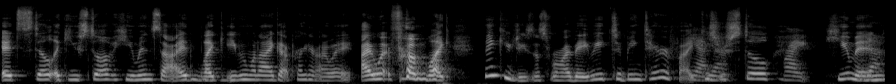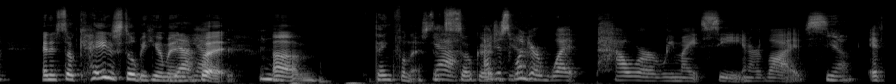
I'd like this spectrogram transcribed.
it's still like you still have a human side. Like Mm-hmm. Mhm. even when I got pregnant right away, I went from like, thank you, Jesus, for my baby to being terrified Yeah. because Yeah. you're still Right. human. Yeah. And it's okay to still be human. Yeah. Yeah. But um thankfulness. Yeah. It's so good. I just Yeah. wonder what power we might see in our lives Yeah. if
